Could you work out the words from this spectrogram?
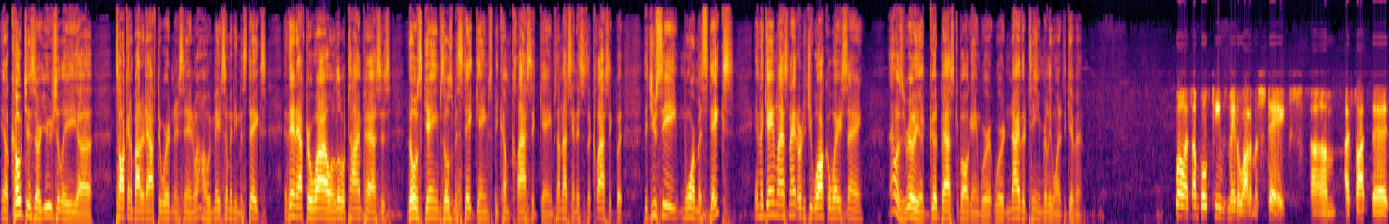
you know, coaches are usually uh, talking about it afterward and they're saying, wow, we made so many mistakes. And then after a while, when a little time passes, those games, those mistake games, become classic games. I'm not saying this is a classic, but did you see more mistakes in the game last night, or did you walk away saying, that was really a good basketball game where, where neither team really wanted to give in? Well, I thought both teams made a lot of mistakes. Um, I thought that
